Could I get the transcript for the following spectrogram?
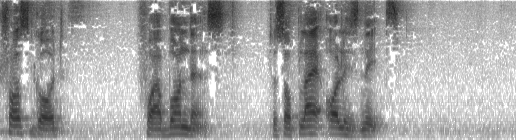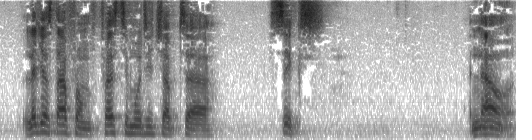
trusts God for abundance to supply all his needs. Let's just start from 1 Timothy chapter 6. Now,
